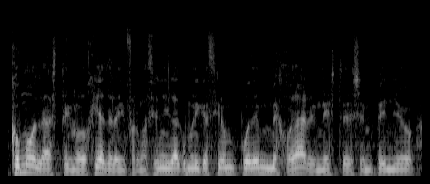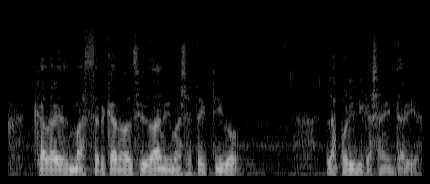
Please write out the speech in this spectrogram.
cómo las tecnologías de la información y la comunicación pueden mejorar en este desempeño cada vez más cercano al ciudadano y más efectivo las políticas sanitarias.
